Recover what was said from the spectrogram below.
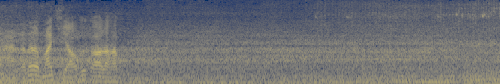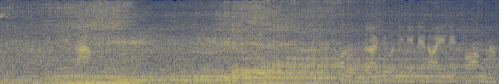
อ่าก็เริ่มไม้เขียวคือเก่าแล้วครับนี่น้ำ ก็หลงเหลืออยู่นิดๆหน่อยๆในคลองครับ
